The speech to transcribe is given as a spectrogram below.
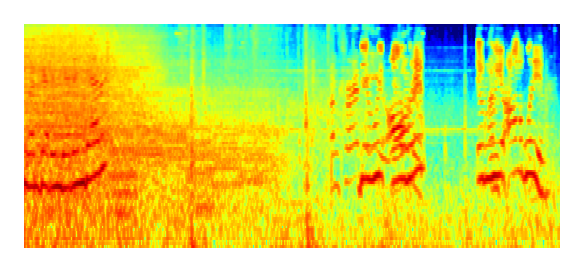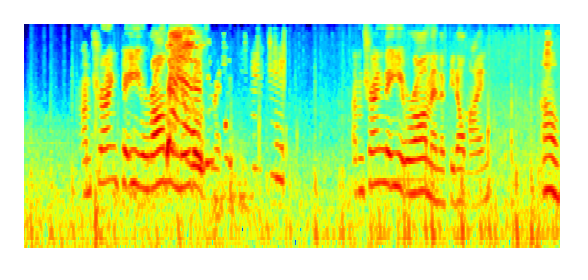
gonna get in, get in, get in. I'm trying Did to we eat all ramen. live? Did we all live? I'm trying to eat ramen noodles. I'm trying to eat ramen if you don't mind. Oh,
